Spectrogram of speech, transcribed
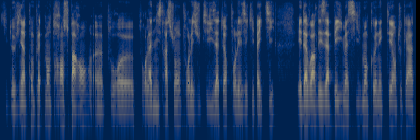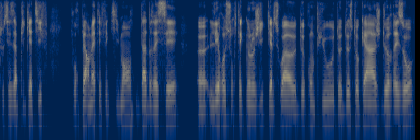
qui devient complètement transparent, heu, pour, pour l'administration, pour les utilisateurs, pour les équipes IT et d'avoir des API massivement connectées, en tout cas à tous ces applicatifs, pour permettre effectivement d'adresser euh, les ressources technologiques, qu'elles soient euh, de compute, de stockage, de réseau,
